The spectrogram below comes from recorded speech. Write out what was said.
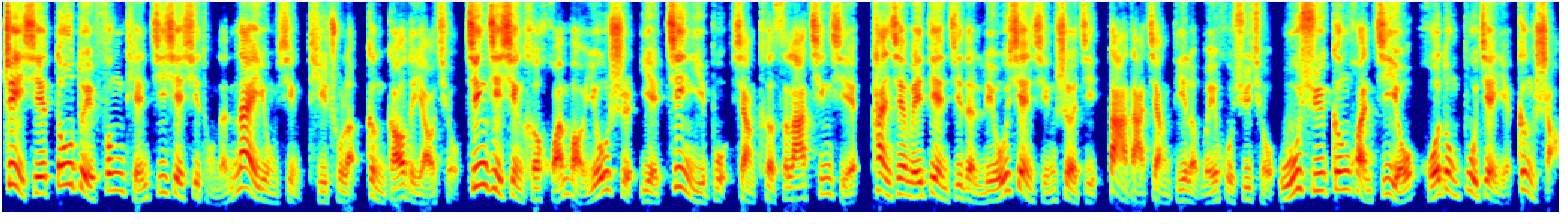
这些都对丰田机械系统的耐用性提出了更高的要求。经济性和环保优势也进一步向特斯拉倾斜。碳纤维电机的流线型设计大大降低了维护需求，无需更换机油，活动部件也更少。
